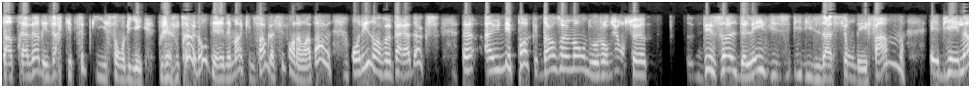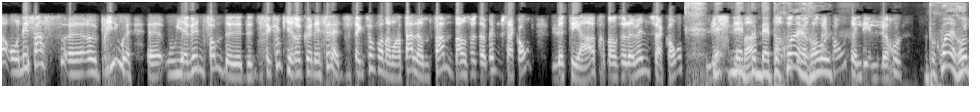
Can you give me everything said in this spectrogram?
dans travers les archétypes qui y sont liés. J'ajouterai un autre élément qui me semble assez fondamental. On est dans un paradoxe. Euh, à une époque, dans un monde où aujourd'hui on se désole de l'invisibilisation des femmes, eh bien là, on efface euh, un prix euh, où, il y avait une forme de, distinction qui reconnaissait la distinction fondamentale homme-femme dans un domaine où ça compte, le théâtre, dans un domaine où ça compte, le cinéma. Mais, pourquoi un rôle, le rôle pourquoi un rôle,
